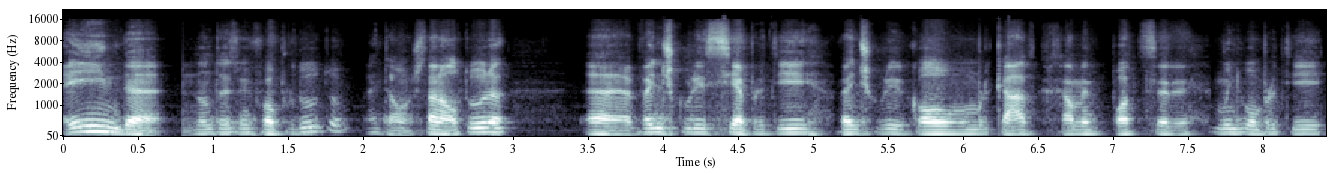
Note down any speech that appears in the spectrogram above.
ainda não tens um infoproduto, então está na altura, uh, vem descobrir se é para ti, vem descobrir qual é o mercado que realmente pode ser muito bom para ti,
